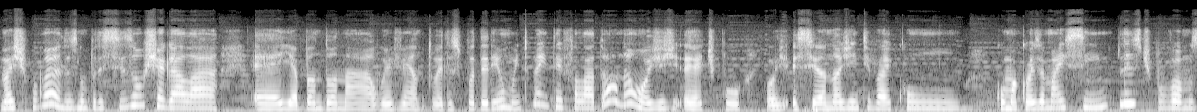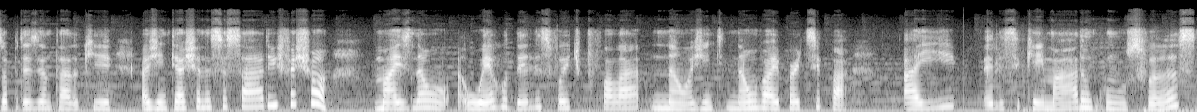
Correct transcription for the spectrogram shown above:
Mas, tipo, mano, eles não precisam chegar lá é, e abandonar o evento. Eles poderiam muito bem ter falado, ah, não, hoje, é, tipo, hoje, esse ano a gente vai com, com uma coisa mais simples, tipo, vamos apresentar o que a gente acha necessário e fechou. Mas não, o erro deles foi tipo falar: não, a gente não vai participar. Aí eles se queimaram com os fãs,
